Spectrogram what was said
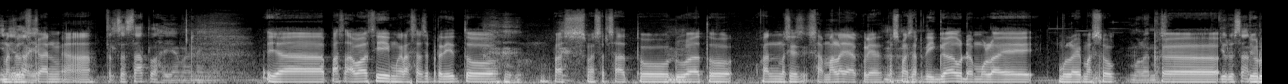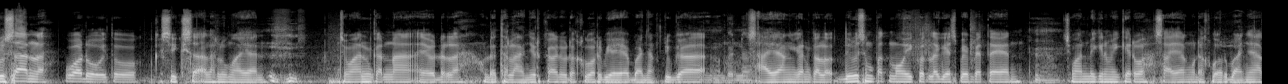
inilah meneruskan ah, tersesat lah ya mana ya pas awal sih merasa seperti itu. pas semester 1 2 tuh kan masih sama lah ya kuliah. Pas semester 3 udah mulai mulai masuk Mulai masuk ke jurusan. jurusan lah. Waduh itu kesiksa lah lumayan. Cuman karena ya udahlah udah terlanjur kan udah keluar biaya banyak juga. Hmm, sayang kan kalau dulu sempat mau ikut lagi SBMPTN. Hmm. Cuman mikir-mikir wah sayang udah keluar banyak.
